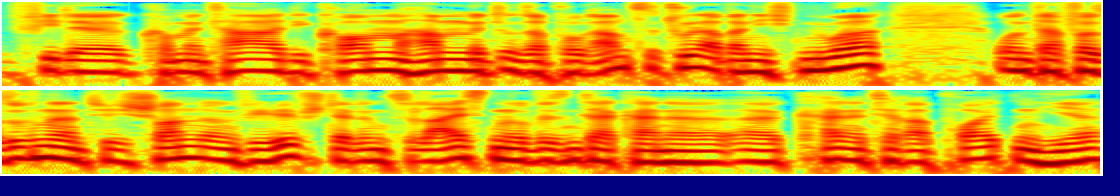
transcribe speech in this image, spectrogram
viele Kommentare, die kommen, haben mit unserem Programm zu tun, aber nicht nur. Und da versuchen wir natürlich schon irgendwie Hilfestellung zu leisten. Nur wir sind ja keine, äh, keine Therapeuten hier.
